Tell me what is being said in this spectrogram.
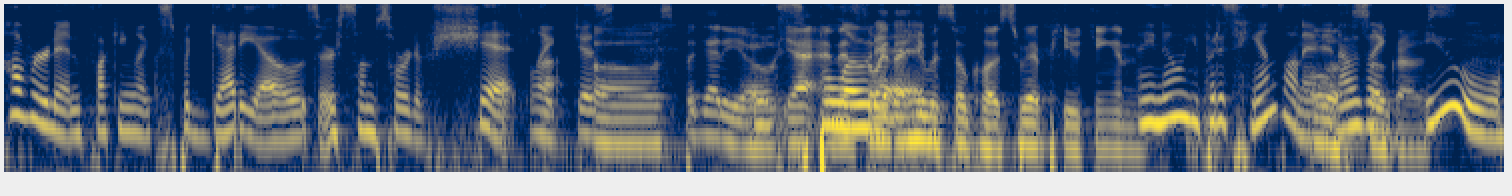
covered in fucking like spaghettios or some sort of shit. Like just oh spaghettio. Yeah, and it's the way that he was so close to it, puking and I know he put his hands on it Oh, and I was so like, gross. ew.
